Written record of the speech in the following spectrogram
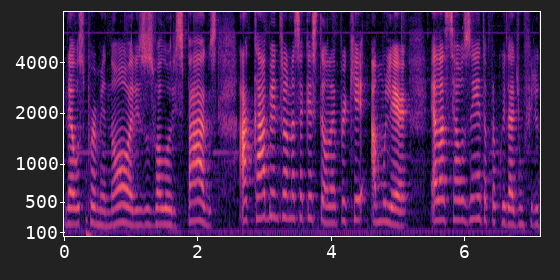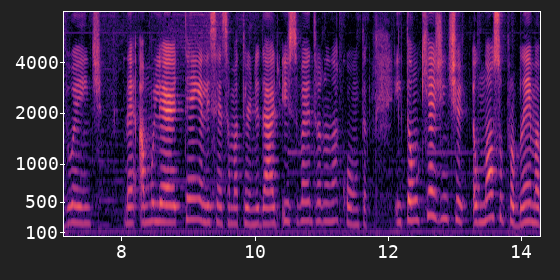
né, os pormenores, os valores pagos, acaba entrando essa questão, né? Porque a mulher, ela se ausenta para cuidar de um filho doente, né? A mulher tem a licença maternidade, isso vai entrando na conta. Então, o que a gente, o nosso problema,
